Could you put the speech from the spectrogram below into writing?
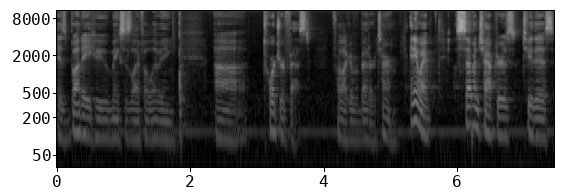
his buddy, who makes his life a living uh, torture fest, for lack of a better term. Anyway, seven chapters to this.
